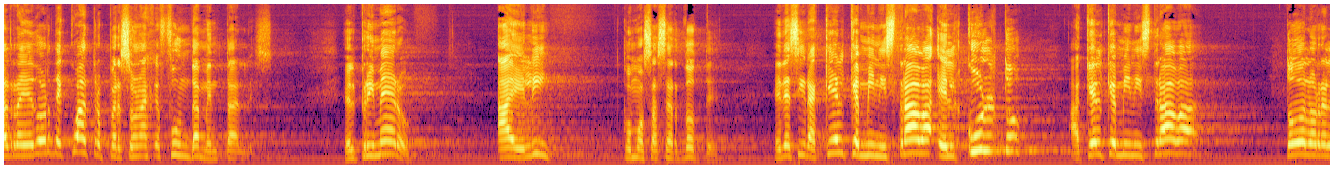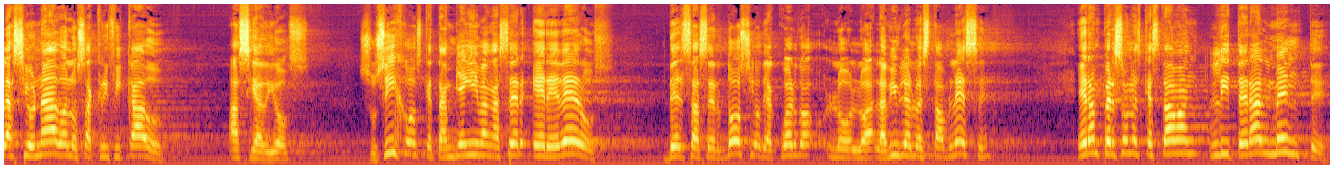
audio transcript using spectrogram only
alrededor de cuatro personajes fundamentales. El primero, a Elí como sacerdote, es decir, aquel que ministraba el culto, aquel que ministraba todo lo relacionado a lo sacrificado hacia Dios. Sus hijos que también iban a ser herederos del sacerdocio, de acuerdo a la Biblia lo establece, eran personas que estaban literalmente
